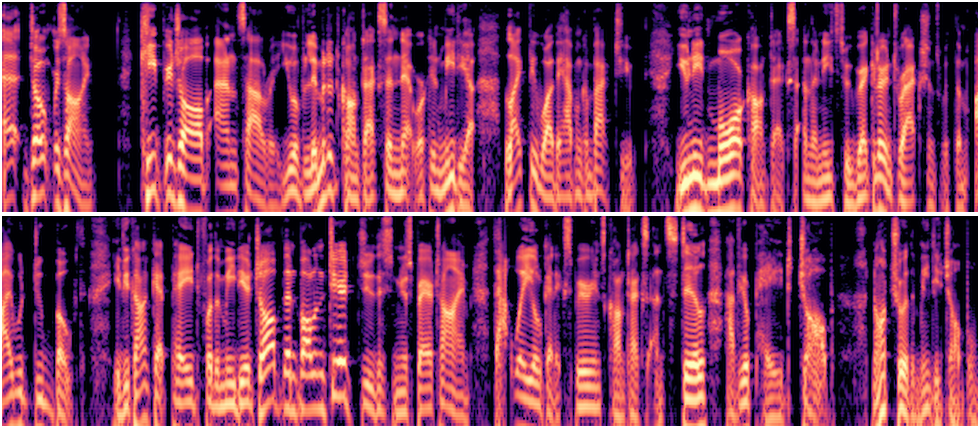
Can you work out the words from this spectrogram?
Uh, don't resign. Keep your job and salary. You have limited contacts and network in media, likely why they haven't come back to you. You need more contacts and there needs to be regular interactions with them. I would do both. If you can't get paid for the media job, then volunteer to do this in your spare time. That way you'll get experience, contacts, and still have your paid job. Not sure the media job will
